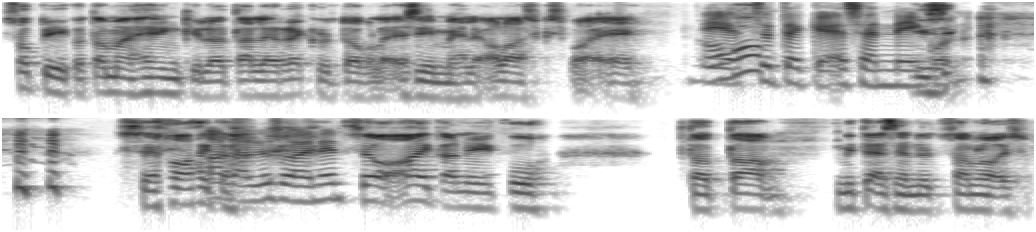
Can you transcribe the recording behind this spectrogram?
sopiiko tämä henkilö tälle rekrytoivalle esimiehelle alaiseksi vai ei. Niin, että se tekee sen niin kuin... se on aika, analysoinnin. Se on aika niin kuin, tota, miten se nyt sanoisi,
